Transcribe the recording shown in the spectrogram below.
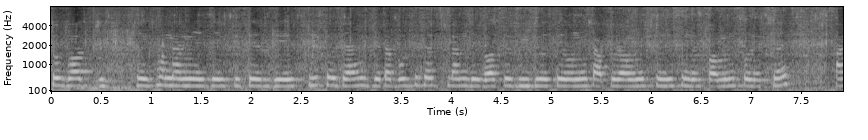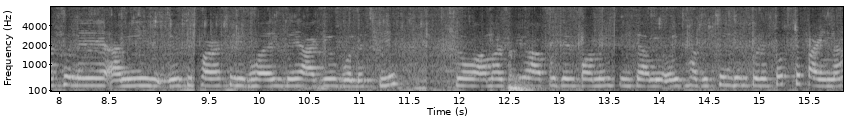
তো গত এখানে আমি এই যে একটু তেল দিয়েছি। তো যাই হোক, যেটা বলতে চাচ্ছিলাম যে গত ভিডিওতে অনেক আপুরা অনেক সুন্দর সুন্দর কমেন্ট করেছে। আসলে আমি যেহেতু সরাসরি ভয়েস দিয়ে, আগেও বলেছি। তো আমার প্রিয় আপুদের কমেন্ট কিন্তু আমি ওইভাবে সুন্দর করে পড়তে পারি না।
